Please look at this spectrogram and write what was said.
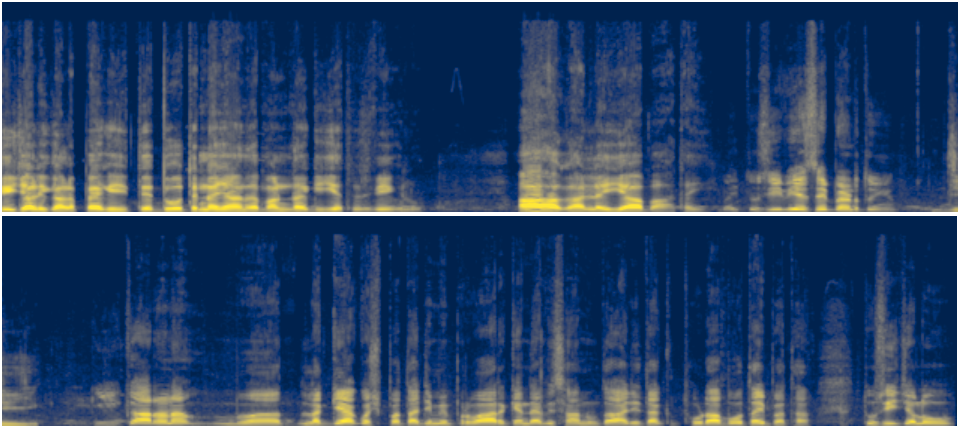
30 40 ਗੱਲ ਪੈ ਗਈ ਤੇ ਦੋ ਤਿੰਨ ਜਣਾਂ ਦਾ ਬਣਦਾ ਕੀ ਹੈ ਤੁਸੀਂ ਵੇਖ ਲਓ। ਆਹ ਗੱਲ ਹੈ ਆਹ ਬਾਤ ਹੈ ਜੀ। ਬਾਈ ਤੁਸੀਂ ਵੀ ਇਸੇ ਪਿੰਡ ਤੋਂ ਹੀ ਹੋ? ਜੀ। ਕੀ ਕਾਰਨ ਆ? ਲੱਗਿਆ ਕੁਝ ਪਤਾ? ਜਿਵੇਂ ਪਰਿਵਾਰ ਕਹਿੰਦਾ ਵੀ ਸਾਨੂੰ ਤਾਂ ਹਜੇ ਤੱਕ ਥੋੜਾ ਬਹੁਤਾ ਹੀ ਪਤਾ। ਤੁਸੀਂ ਚਲੋ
